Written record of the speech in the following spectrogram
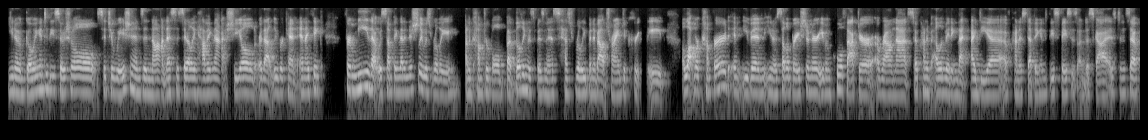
you know, going into these social situations and not necessarily having that shield or that lubricant. And I think for me, that was something that initially was really uncomfortable. But building this business has really been about trying to create a lot more comfort and even, you know, celebration or even cool factor around that. So kind of elevating that idea of kind of stepping into these spaces undisguised. And so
